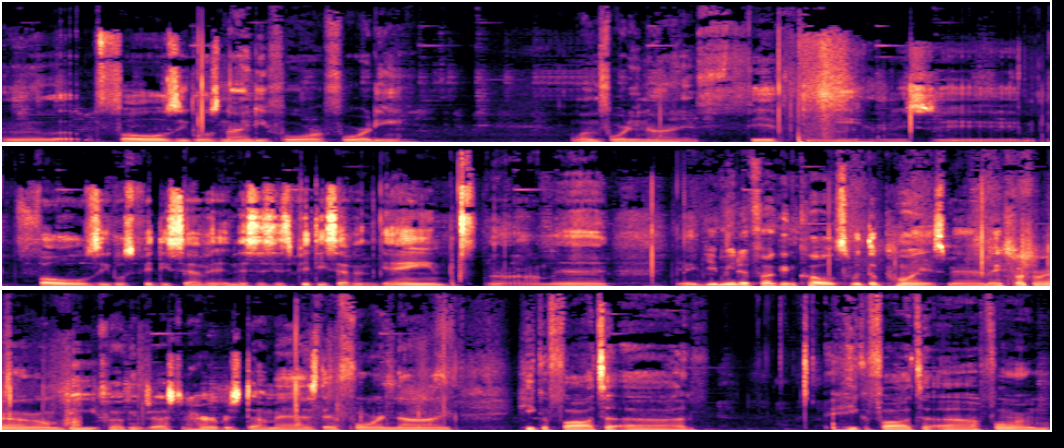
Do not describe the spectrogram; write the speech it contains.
Foles equals 94, 40, 149, and 50. Let me see. Foles equals 57, and this is his 57th game. Oh, man. Yeah, give me the fucking Colts with the points, man. They fuck around gonna beat fucking Justin Herbert's dumbass. They're 4 and 9. He could fall to, uh, he could fall to uh four and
